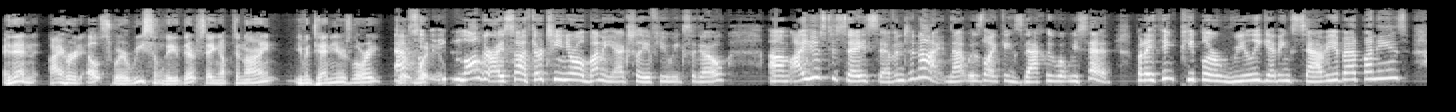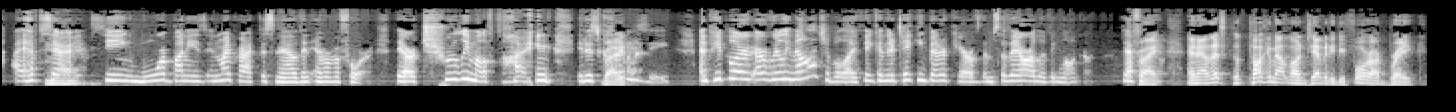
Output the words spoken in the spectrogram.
And then I heard elsewhere recently they're saying up to nine, even 10 years, Laurie? Absolutely, what, even longer. I saw a 13 year old bunny actually a few weeks ago. Um, I used to say seven to nine. That was like exactly what we said. But I think people are really getting savvy about bunnies. I have to say, mm-hmm. I'm seeing more bunnies in my practice now than ever before. They are truly multiplying. it is crazy. Right. And people are, are really knowledgeable, I think, and they're taking better care of them. So they are living longer. Definitely. Right. And now let's talk about longevity before our break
